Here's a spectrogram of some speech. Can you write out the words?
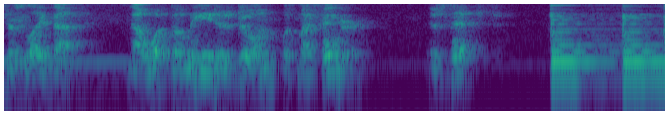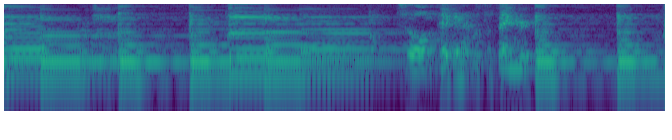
Just like that. Now what the lead is doing with my finger is this. Finger, doing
